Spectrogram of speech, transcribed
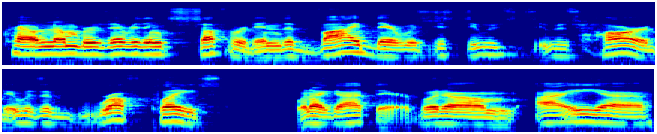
crowd numbers, everything suffered, and the vibe there was just it was it was hard. It was a rough place when I got there, but um, I uh,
